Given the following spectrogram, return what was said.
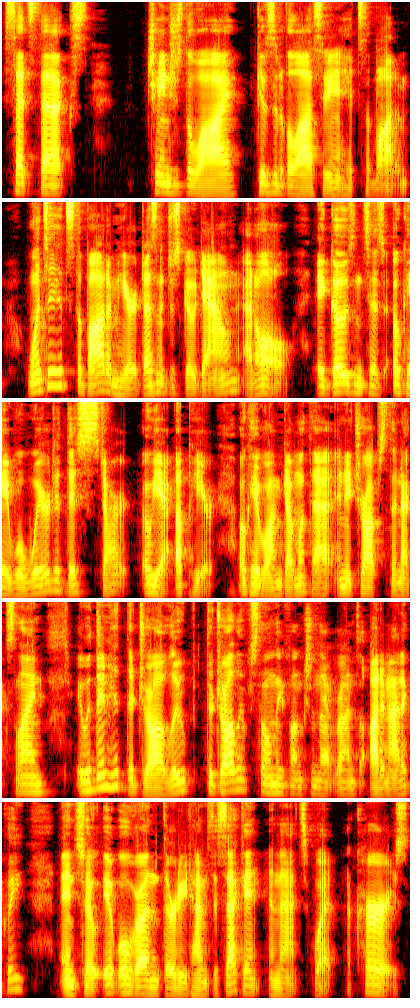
Sets the X, changes the Y, gives it a velocity, and it hits the bottom. Once it hits the bottom here, it doesn't just go down at all it goes and says, okay, well, where did this start? Oh, yeah, up here. Okay, well, I'm done with that. And it drops the next line. It would then hit the draw loop. The draw loop's the only function that runs automatically. And so it will run 30 times a second, and that's what occurs.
